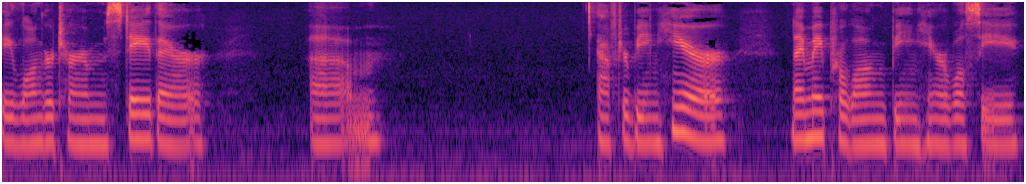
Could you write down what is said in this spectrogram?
a longer term stay there. Um, after being here, and I may prolong being here, we'll see.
